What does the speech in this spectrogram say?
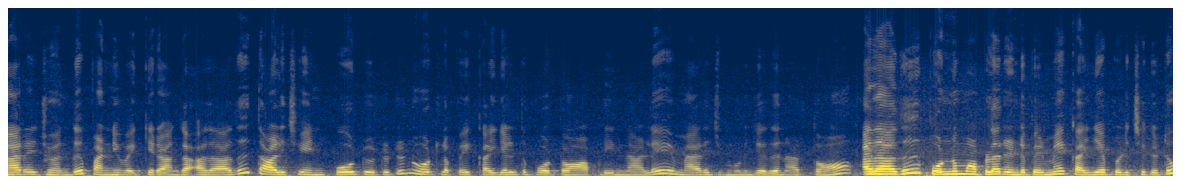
மேரேஜ் வந்து பண்ணி வைக்கிறாங்க. அதாவது தாலி செயின் போட்டு விட்டுட்டு நோட்டில் போய் கையெழுத்து போட்டோம் அப்படின்னாலே மேரேஜ் முடிஞ்சதுன்னு அர்த்தம். அதாவது பொண்ணு மாப்பிள்ளை ரெண்டு பேருமே கையை பிடிச்சிக்கிட்டு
